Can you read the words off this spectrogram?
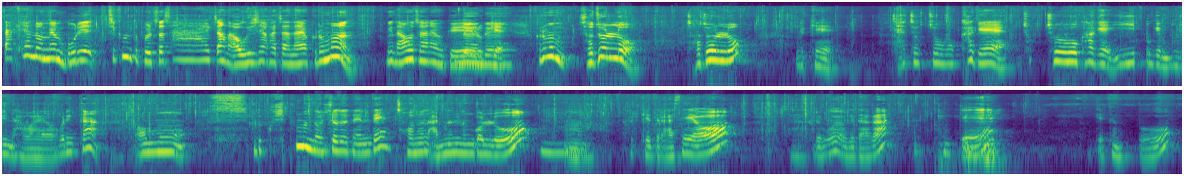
딱 해놓으면 물이 지금도 벌써 살짝 나오기 시작하잖아요. 그러면 여기 나오잖아요. 여기 네, 이렇게. 네. 그러면 저절로 저절로 이렇게 자족족하게 촉촉하게 이쁘게 물이 나와요. 그러니까 너무 넣고 싶으면 넣으셔도 되는데 저는 안 넣는 걸로 음, 그렇게들 아세요. 자 그리고 여기다가 통깨 통깨 듬뿍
